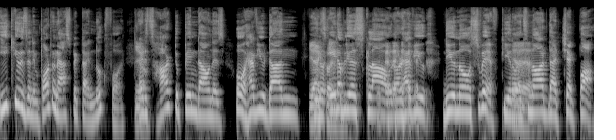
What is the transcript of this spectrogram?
EQ is an important aspect I look for. Yeah. And it's hard to pin down as, oh, have you done Yeah, you know excellent. AWS cloud or have you do you know Swift? You know, Yeah, it's not that checkbox.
